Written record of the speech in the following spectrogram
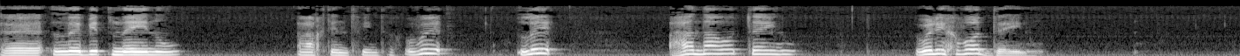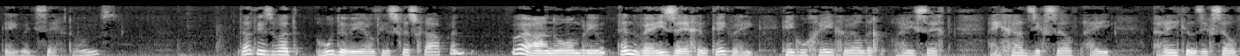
Lebitneinu. 28. We le hanaoteinu. We lichwodeinu. Kijk wat hij zegt ons. Dat is wat, hoe de wereld is geschapen. We aanomrim en wij zeggen, kijk wij, Kijk hoe hij geweldig, hij zegt, hij gaat zichzelf, hij rekent zichzelf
